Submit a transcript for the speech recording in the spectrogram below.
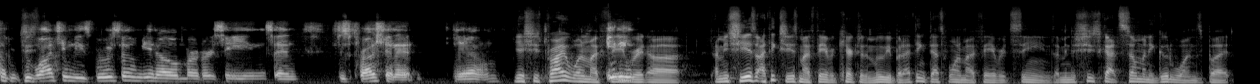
watching these gruesome, you know, murder scenes and just crushing it. Yeah, Yeah, she's probably one of my favorite. Uh, I mean, she is. I think she is my favorite character in the movie, but I think that's one of my favorite scenes. I mean, she's got so many good ones, but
